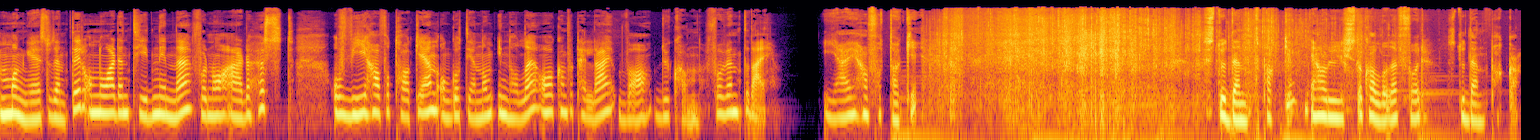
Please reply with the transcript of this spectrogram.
mange studenter, og nå er den tiden inne, for nå er det høst. Og vi har fått tak i en og gått gjennom innholdet og kan fortelle deg hva du kan forvente deg. Jeg har fått tak i studentpakken. Jeg har lyst til å kalle det for studentpakka.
